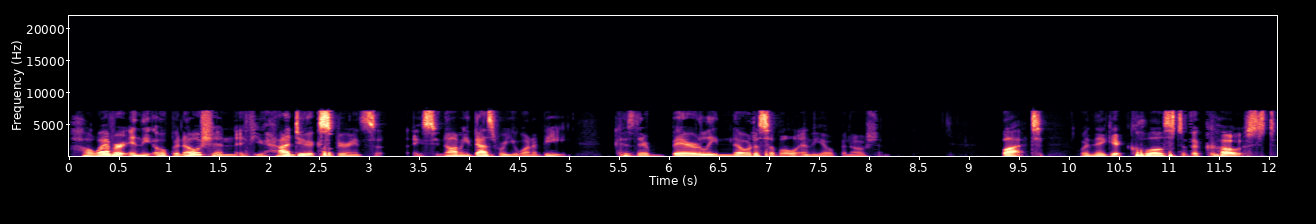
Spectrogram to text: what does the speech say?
However, in the open ocean, if you had to experience a tsunami, that's where you want to be because they're barely noticeable in the open ocean. But when they get close to the coast,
